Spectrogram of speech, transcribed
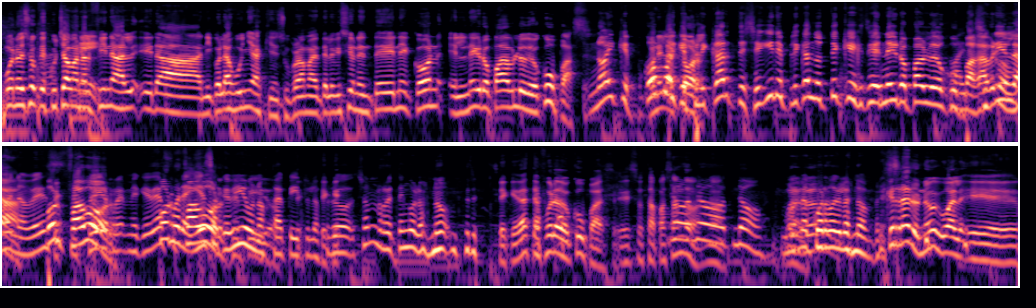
Bueno, eso que escuchaban al final era Nicolás Buñaski en su programa de televisión en TN con el negro Pablo de Ocupas. No hay que. ¿Cómo hay que explicarte, seguir explicándote que es el negro Pablo de Ocupas, Gabriela? por favor. me quedé afuera y eso que vi unos capítulos, pero yo no retengo los nombres. Te quedaste afuera de Ocupas, ¿eso está pasando? No, no, no, no, me acuerdo de los nombres. Qué raro, ¿no? Igual, eh,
